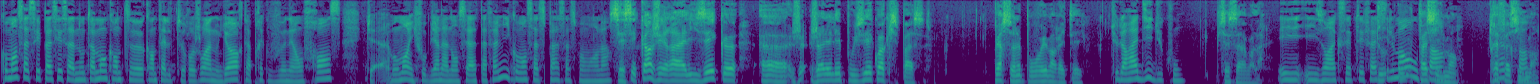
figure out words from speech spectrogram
Comment ça s'est passé ça, notamment quand, euh, quand elle te rejoint à New York, après que vous venez en France Puis, À un moment, il faut bien l'annoncer à ta famille. Comment ça se passe à ce moment-là? C'est quand j'ai réalisé que j'allais l'épouser quoi qu'il se passe. Personne ne pouvait m'arrêter. Tu leur as dit du coup? C'est ça, voilà. Et ils ont accepté Tout- facilement pas? Facilement. Très facilement.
